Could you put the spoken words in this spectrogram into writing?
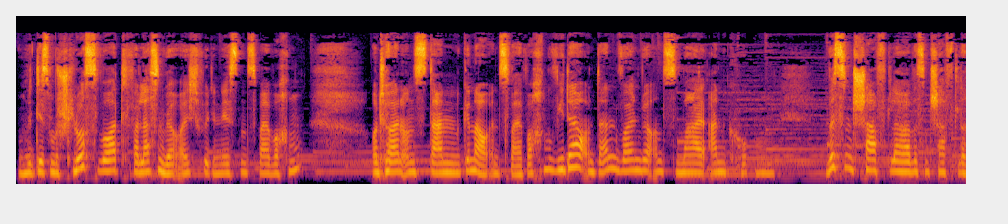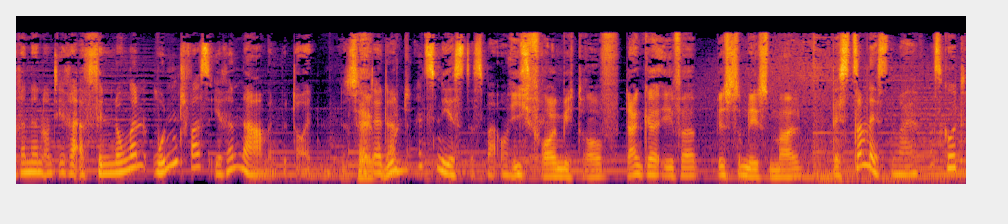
mit diesem Schlusswort verlassen wir euch für die nächsten zwei Wochen und hören uns dann genau in zwei Wochen wieder. Und dann wollen wir uns mal angucken, Wissenschaftler, Wissenschaftlerinnen und ihre Erfindungen und was ihre Namen bedeuten. Das Sehr hört gut. dann als nächstes bei uns. Ich freue mich drauf. Danke, Eva. Bis zum nächsten Mal. Bis zum nächsten Mal. Mach's gut.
